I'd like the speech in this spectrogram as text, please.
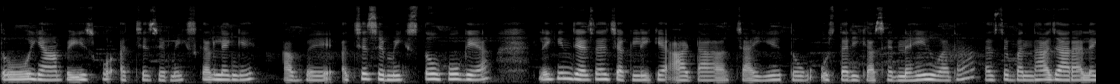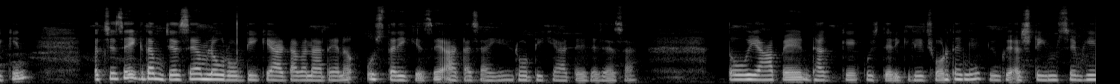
तो यहाँ पे इसको अच्छे से मिक्स कर लेंगे। अब अच्छे से मिक्स तो हो गया, लेकिन जैसा चकली के आटा चाहिए तो उस तरीक़ा से नहीं हुआ था। ऐसे बंधा जा रहा है, लेकिन अच्छे से एकदम जैसे हम लोग रोटी के आटा बनाते हैं ना, उस तरीके से आटा चाहिए, रोटी के आटे के जैसा। तो यहाँ पे ढक के कुछ देर के लिए छोड़ देंगे, क्योंकि स्टीम से भी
